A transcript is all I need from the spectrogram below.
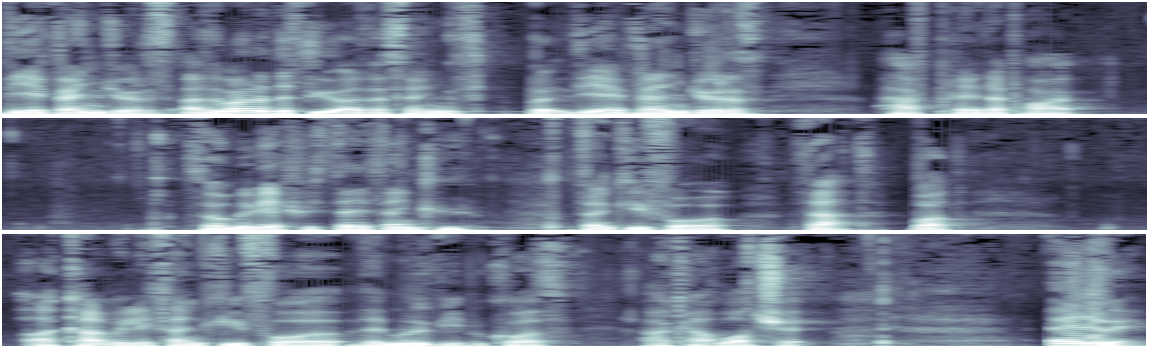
the Avengers, as well as a few other things, but the Avengers have played a part. So maybe I should say thank you. Thank you for that. But I can't really thank you for the movie because I can't watch it. Anyway,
